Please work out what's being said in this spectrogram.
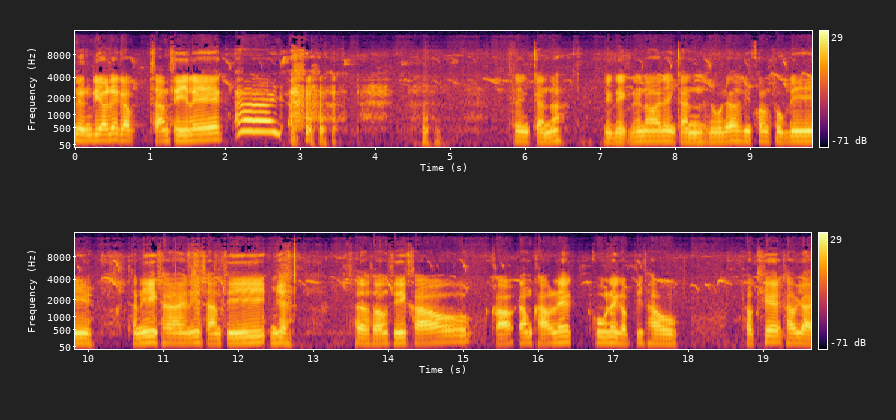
หนึ่งเดียวเล่นกับสามสี่เล็กเล่นกันเนะเด็กๆน้อยๆเล่นกันดูแล้วมีความสุขดีท่านี้ใครนี่สามสีไม่ใช่เธอสองสีขาวขาวดำขาวเล็กคู่เล่นกับพี่เทา เทาแค่เท้าใหญ่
